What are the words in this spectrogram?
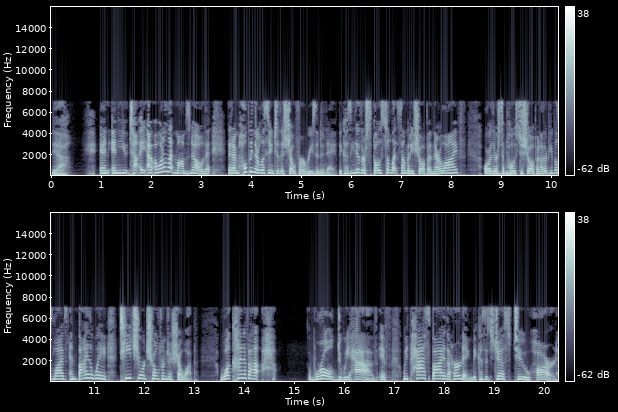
Yeah. And and you, t- I, I want to let moms know that that I'm hoping they're listening to this show for a reason today because either they're supposed to let somebody show up in their life or they're supposed to show up in other people's lives. And by the way, teach your children to show up. What kind of a h- world do we have if we pass by the hurting because it's just too hard?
